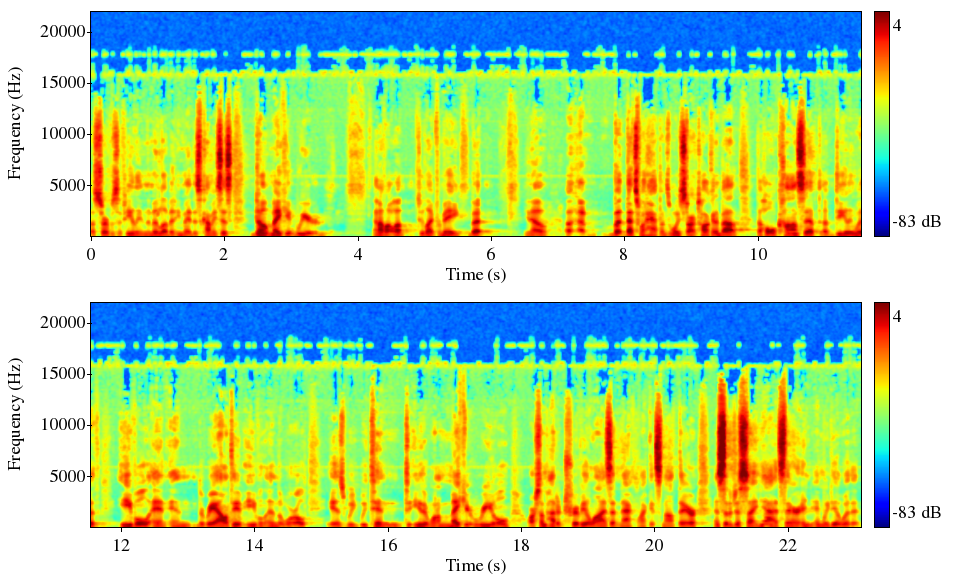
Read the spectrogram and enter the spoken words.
a service of healing. In the middle of it, he made this comment. He says, Don't make it weird. And I thought, Well, too late for me. But, you know, uh, uh, but that's what happens when we start talking about the whole concept of dealing with evil and, and the reality of evil in the world is we, we tend to either want to make it real or somehow to trivialize it and act like it's not there instead of just saying, yeah, it's there, and, and we deal with it.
